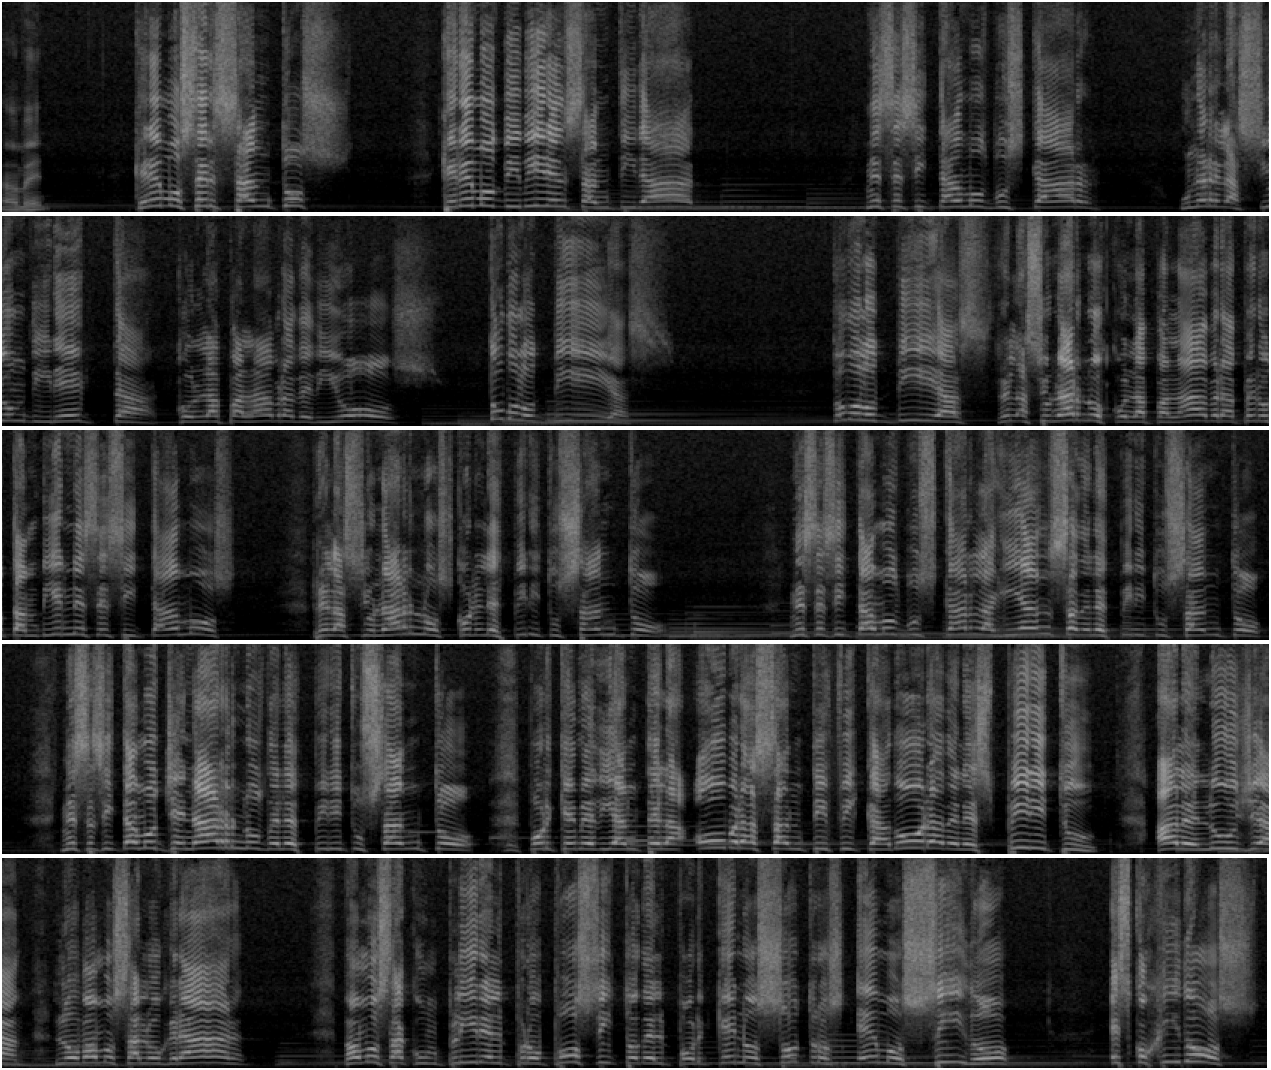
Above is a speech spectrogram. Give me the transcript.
Amén. ¿Queremos ser santos? Queremos vivir en santidad. Necesitamos buscar una relación directa con la palabra de Dios todos los días. Todos los días relacionarnos con la palabra, pero también necesitamos relacionarnos con el Espíritu Santo. Necesitamos buscar la guianza del Espíritu Santo. Necesitamos llenarnos del Espíritu Santo, porque mediante la obra santificadora del Espíritu, aleluya, lo vamos a lograr. Vamos a cumplir el propósito del por qué nosotros hemos sido escogidos.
